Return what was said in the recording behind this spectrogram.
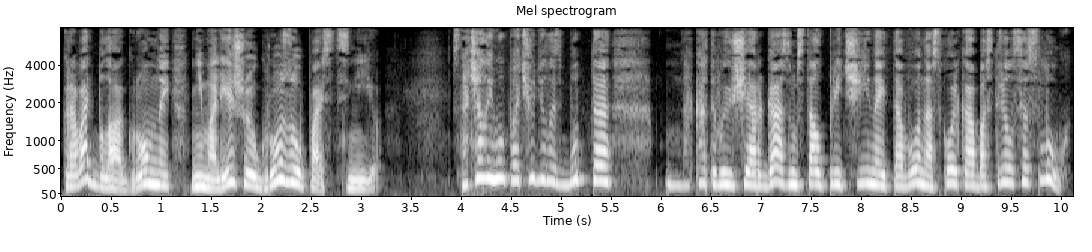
Кровать была огромной, ни малейшей угрозы упасть с нее. Сначала ему почудилось, будто накатывающий оргазм стал причиной того, насколько обострился слух.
